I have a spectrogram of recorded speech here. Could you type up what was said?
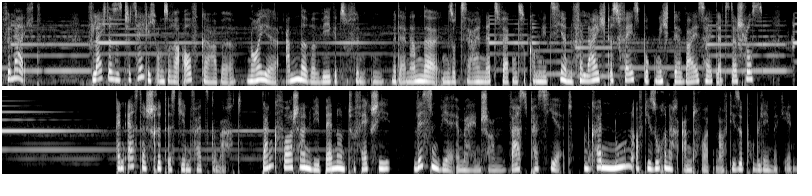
Vielleicht. Vielleicht ist es tatsächlich unsere Aufgabe, neue, andere Wege zu finden, miteinander in sozialen Netzwerken zu kommunizieren. Vielleicht ist Facebook nicht der Weisheit letzter Schluss. Ein erster Schritt ist jedenfalls gemacht. Dank Forschern wie Ben und Tufekci wissen wir immerhin schon, was passiert und können nun auf die Suche nach Antworten auf diese Probleme gehen.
